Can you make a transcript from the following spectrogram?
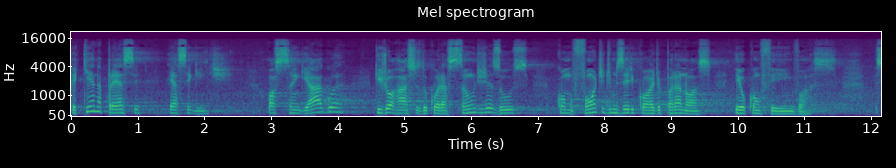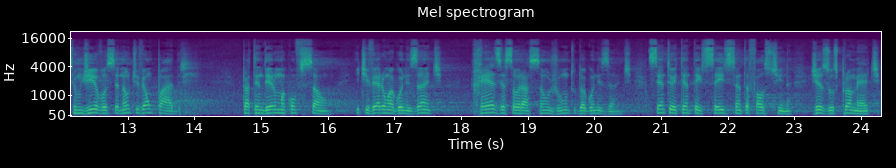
pequena prece, é a seguinte: Ó sangue e água que jorrastes do coração de Jesus, como fonte de misericórdia para nós, eu confio em vós. Se um dia você não tiver um padre para atender uma confissão e tiver um agonizante, reze essa oração junto do agonizante. 186 Santa Faustina. Jesus promete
